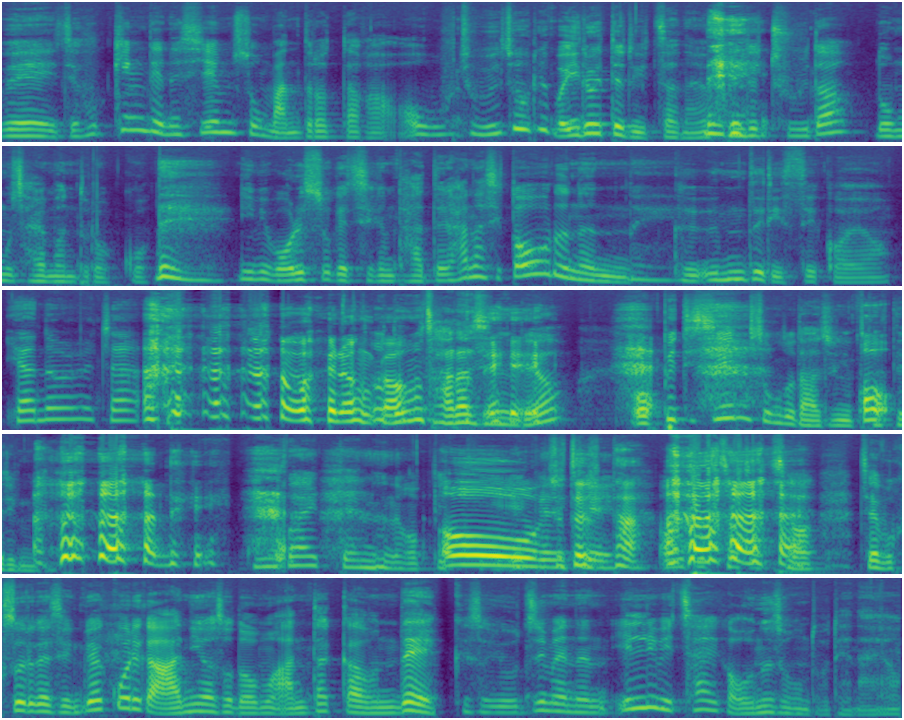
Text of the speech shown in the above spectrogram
왜 이제 후킹되는 CM송 만들었다가 어왜 저래 막 이럴 때도 있잖아요. 네. 근데 둘 다 너무 잘 만들었고 네. 님이 머릿속에 지금 다들 하나씩 떠오르는 네. 그 음들이 있을 거예요. 야 놀자 뭐 이런 어, 거. 너무 잘하시는데요? 어피티 CM송도 나중에 부탁드립니다. 네. 공부할 때는 어피티 오, 이렇게 좋다, 좋다. 어, 좋죠, 좋죠. 제 목소리가 지금 꾀꼬리가 아니어서 너무 안타까운데 그래서 요즘에는 1, 2위 차이가 어느 정도 되나요?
